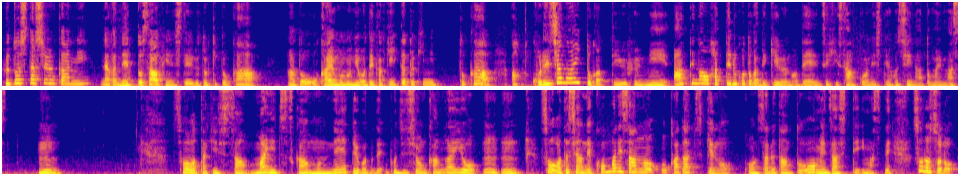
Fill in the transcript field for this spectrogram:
ふとした瞬間に、なんかネットサーフィンしている時とか、あとお買い物にお出かけ行った時にとか、あ、これじゃない？とかっていうふうにアンテナを張ってることができるので、ぜひ参考にしてほしいなと思います。うん。そう、たけしさん、毎日使うもんね、ということで、ポジション考えよう。うんうん。そう、私はね、こんまりさんのお片付けのコンサルタントを目指していますね。そろそろ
